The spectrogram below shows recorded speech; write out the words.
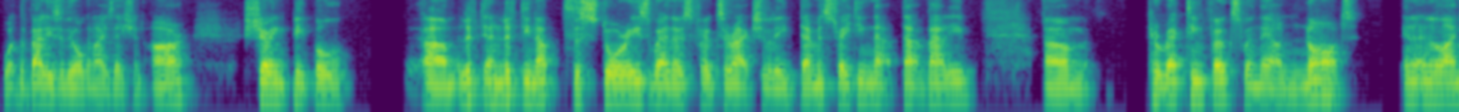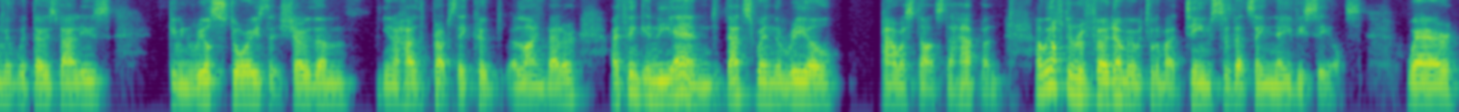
what the values of the organization are, showing people um, lift, and lifting up the stories where those folks are actually demonstrating that, that value, um, correcting folks when they are not in, in alignment with those values, giving real stories that show them you know how perhaps they could align better. I think in the end that's when the real power starts to happen. And we often refer don't we we're talking about teams to let's say navy seals where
